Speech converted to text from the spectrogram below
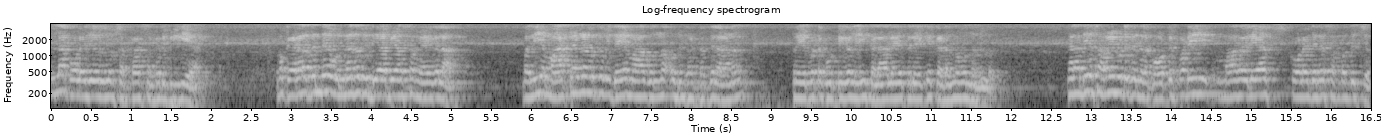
എല്ലാ കോളേജുകളിലും സർക്കാർ സംഘടിപ്പിക്കുകയാണ്. അപ്പോൾ കേരളത്തിന്റെ ഉന്നത വിദ്യാഭ്യാസ മേഖല വലിയ മാറ്റങ്ങൾക്ക് വിധേയമാകുന്ന ഒരു ഘട്ടത്തിലാണ് പ്രിയപ്പെട്ട കുട്ടികൾ ഈ കലാലയത്തിലേക്ക് കടന്നു വന്നിട്ടുള്ളത്. ഞാൻ അധികം സമയം എടുക്കുന്നില്ല. കോട്ടിപ്പടി മാർ എലിയാസ് കോളേജിനെ സംബന്ധിച്ച്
